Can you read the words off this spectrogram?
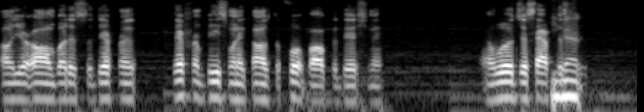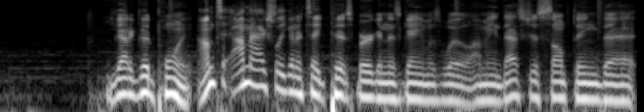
on your own, but it's a different different beast when it comes to football conditioning. And we'll just have You to got you got a good point. I'm t- I'm actually going to take Pittsburgh in this game as well. I mean, that's just something that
